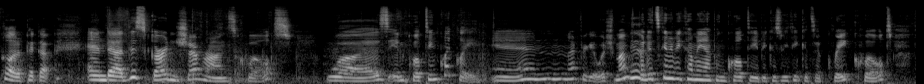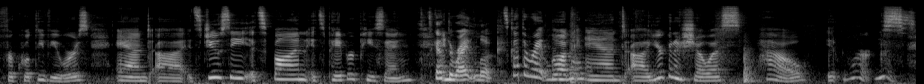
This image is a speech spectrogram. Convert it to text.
call it a pickup. And uh, this Garden Chevrons quilt was in Quilting Quickly in, I forget which month, but it's going to be coming up in Quilty because we think it's a great quilt for Quilty viewers. And uh, it's juicy, it's fun, it's paper piecing. It's got the right look. It's got the right look, and uh, you're going to show us how it works.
